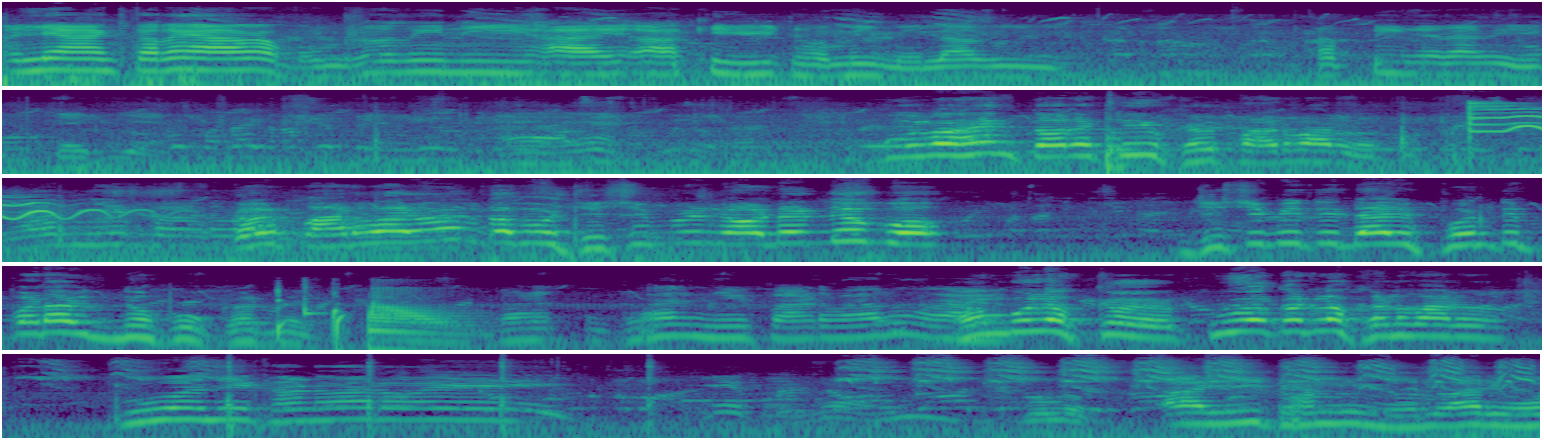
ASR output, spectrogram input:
એટલે આ કરે આવે ભમરાની ની આ આખી ઈટ હમી મેલાવી. થપ્પી કરાવી ઈટ થઈ ગયા બોલો હે ને તારે કયું ઘર પાડવાનું હતું? ઘર પાડવાનું ને તમે જીસીપી ને ઓર્ડર દેવો જીસીબી થી ડાયરેક્ટ ફોનથી પડાવી જ નખો ઘર નહીં ઘરની પાડવાનું હમ બોલો કુવો કેટલો ખણવાનો કુવો ને ખાણવારો એ આ ઈટ હમી મેલવારી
